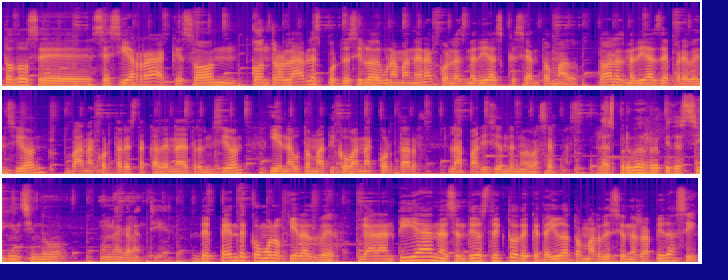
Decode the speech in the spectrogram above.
todo se, se cierra a que son controlables, por decirlo de alguna manera, con las medidas que se han tomado. Todas las medidas de prevención van a cortar esta cadena de transmisión y en automático van a cortar la aparición de nuevas cepas. Las pruebas rápidas siguen siendo una garantía. Depende cómo lo quieras ver. Garantía en el sentido estricto de que te ayuda a tomar decisiones rápidas, sí.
